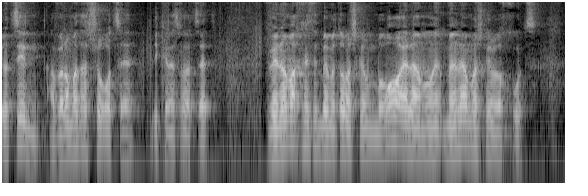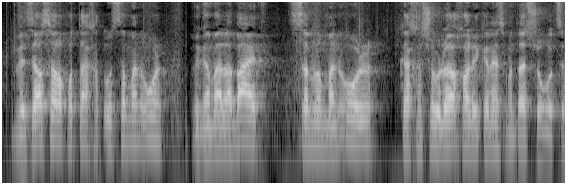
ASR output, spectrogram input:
יוצאים, אבל לא מתי שהוא רוצה להיכנס ולצאת ואינו מכניס את בהמתו משקיעים בבורו, אלא מנהל משקיעים בחוץ. וזה עושה לו פותחת, הוא שם מנעול, וגם על הבית שם לו מנעול, ככה שהוא לא יכול להיכנס מתי שהוא רוצה.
